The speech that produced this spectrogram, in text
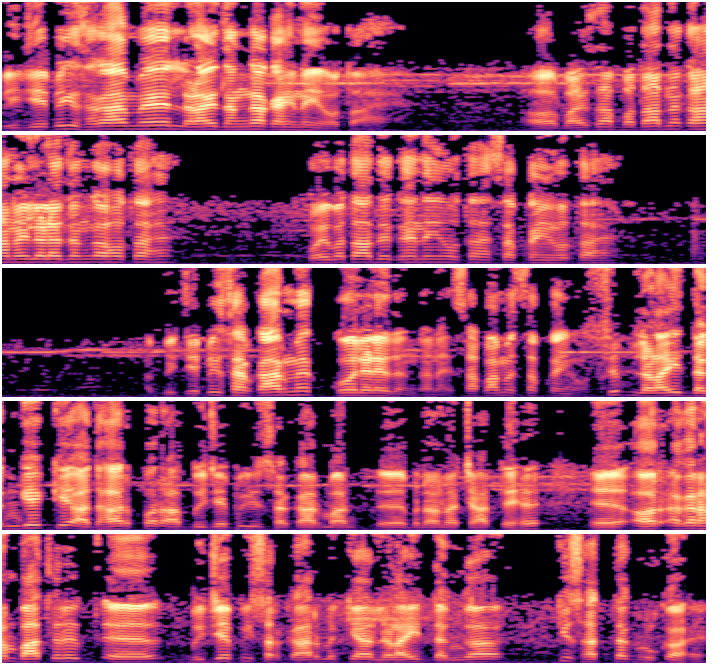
बीजेपी की सरकार में लड़ाई दंगा कहीं नहीं होता है। और भाई साहब बता दें कहाँ नहीं लड़ाई दंगा होता है? कोई बता दे कहीं नहीं होता है सब कहीं होता है। बीजेपी सरकार में कोई लड़ाई दंगा नहीं, सपा में सब कहीं हो। सिर्फ़ लड़ाई दंगे के आधार पर आप बीजेपी सरकार मान बनाना चाहते हैं और अगर हम बात करें बीजेपी सरकार में क्या लड़ाई दंगा किस हद तक रुका है?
